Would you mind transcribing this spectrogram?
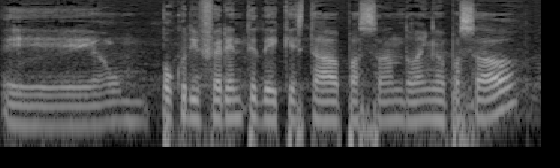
eh, un poco diferente de que estaba pasando año pasado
